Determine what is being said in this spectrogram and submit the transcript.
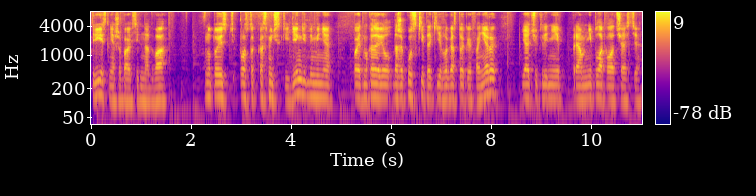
3, если не ошибаюсь, или на 2. Ну, то есть, просто космические деньги для меня. Поэтому, когда видел даже куски такие влагостойкой фанеры, я чуть ли не прям не плакал от счастья.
